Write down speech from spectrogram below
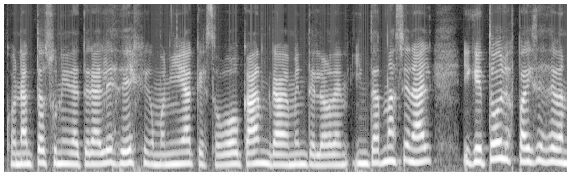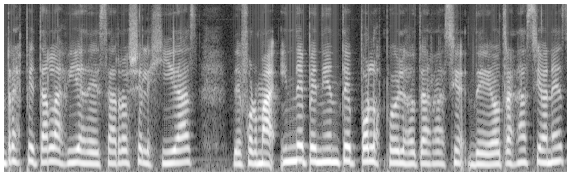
con actos unilaterales de hegemonía que sobocan gravemente el orden internacional y que todos los países deben respetar las vías de desarrollo elegidas de forma independiente por los pueblos de otras, de otras naciones,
